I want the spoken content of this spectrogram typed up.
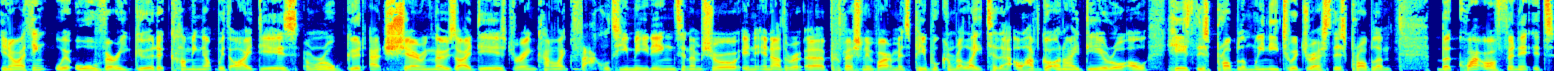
you know, I think we're all very good at coming up with ideas and we're all good at sharing those ideas during kind of like faculty meetings. And I'm sure in, in other uh, professional environments, people can relate to that. Oh, I've got an idea or, oh, here's this problem. We need to address this problem. But quite often it's,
